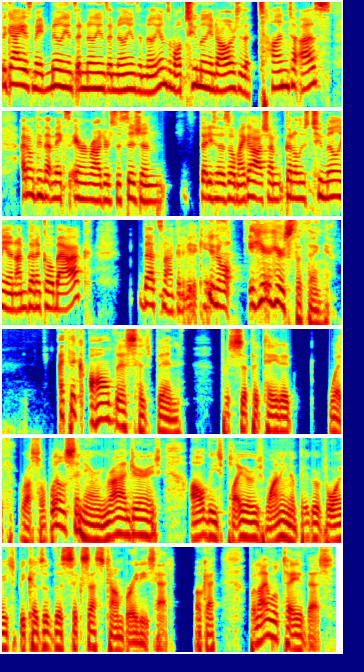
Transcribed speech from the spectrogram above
The guy has made millions and millions and millions and millions. And while two million dollars is a ton to us, I don't think that makes Aaron Rodgers' decision that he says, "Oh my gosh, I'm going to lose two million. I'm going to go back." That's not going to be the case. You know, here here's the thing. I think all this has been precipitated with Russell Wilson, Aaron Rodgers, all these players wanting a bigger voice because of the success Tom Brady's had. Okay. But I will tell you this.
